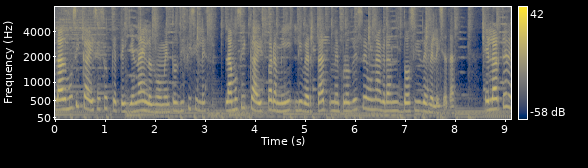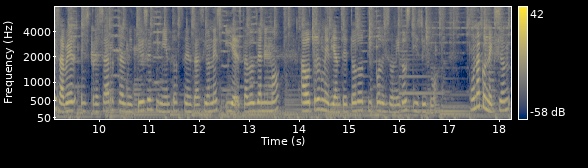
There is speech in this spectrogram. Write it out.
La música es eso que te llena en los momentos difíciles. La música es para mí libertad, me produce una gran dosis de felicidad. El arte de saber expresar, transmitir sentimientos, sensaciones y estados de ánimo a otros mediante todo tipo de sonidos y ritmos. Una conexión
